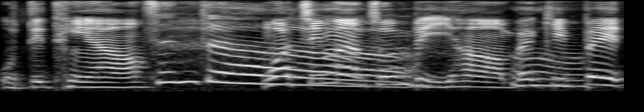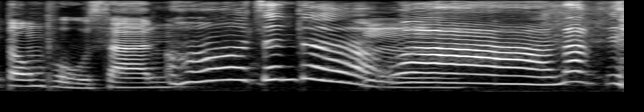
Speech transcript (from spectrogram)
有伫听哦，真的，我今晚准备哈要去爬东埔山，哦，真的，哇，那表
